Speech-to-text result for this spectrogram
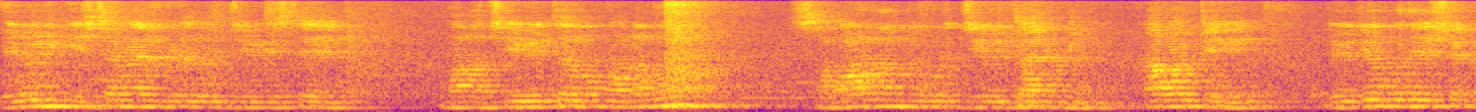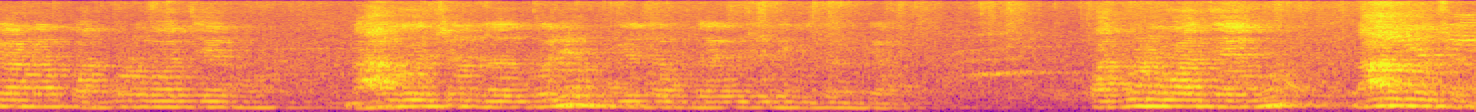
దేవునికి ఇష్టమైన బిడ్డలు జీవిస్తే మన జీవితం మనము సమానంగా కూడా జీవితాన్ని ఉంటుంది కాబట్టి ద్వితీయోపదేశ కాలం పదమూడవ అధ్యాయము నాలుగో వచనం చదువుకొని జీవితం దైవజనికి కనుక పదమూడవ అధ్యాయము నాలుగో వచనం.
